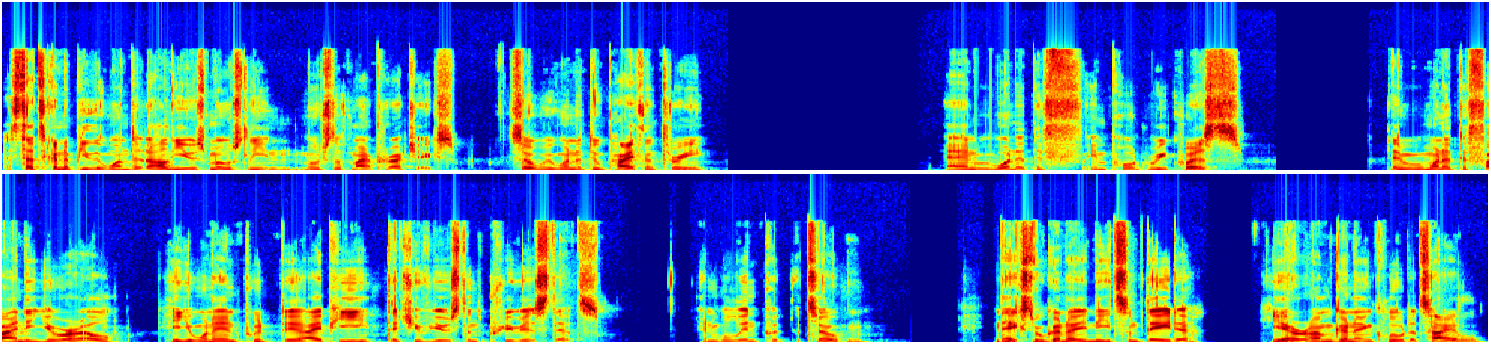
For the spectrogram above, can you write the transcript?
as that's going to be the one that I'll use mostly in most of my projects. So we want to do Python 3, and we want to import requests, then we want to define the URL. Here you want to input the IP that you've used in the previous steps, and we'll input the token. Next we're going to need some data. Here I'm going to include a title,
